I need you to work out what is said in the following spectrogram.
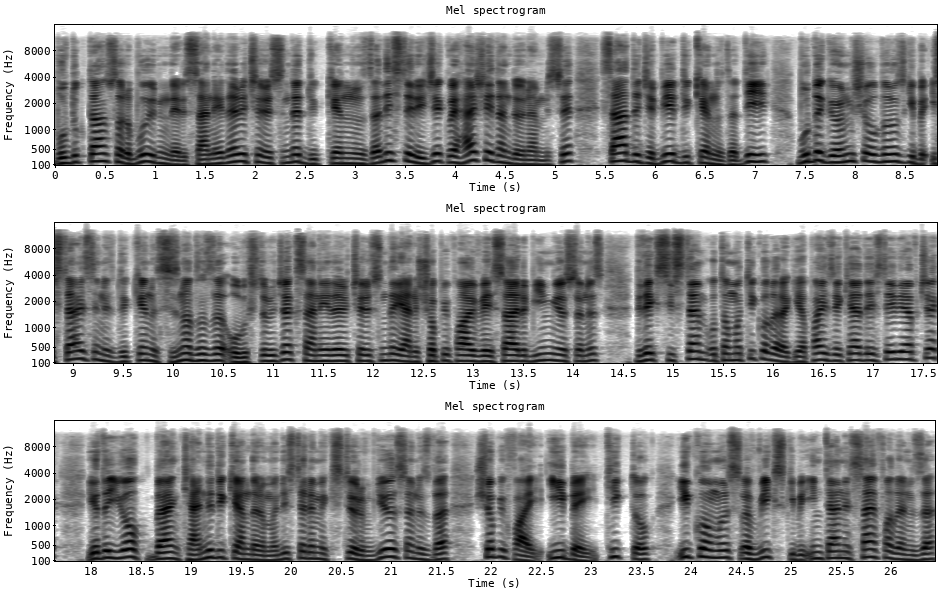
Bulduktan sonra bu ürünleri saniyeler içerisinde dükkanınıza listeleyecek ve her şeyden de önemlisi sadece bir dükkanınızda değil burada görmüş olduğunuz gibi isterseniz dükkanı sizin adınıza oluşturacak saniyeler içerisinde yani Shopify vesaire bilmiyorsanız direkt sistem otomatik olarak yapay zeka desteği yapacak ya da yok ben kendi dükkanlarımı listelemek istiyorum diyorsanız da Shopify, eBay, TikTok, e-commerce ve Wix gibi internet sayfalarınıza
